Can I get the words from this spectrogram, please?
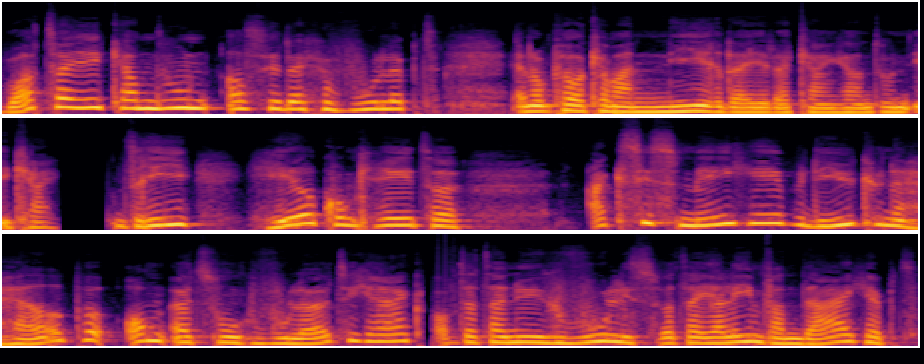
wat dat je kan doen als je dat gevoel hebt en op welke manier dat je dat kan gaan doen. Ik ga drie heel concrete acties meegeven die u kunnen helpen om uit zo'n gevoel uit te geraken. Of dat dat nu een gevoel is wat je alleen vandaag hebt,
